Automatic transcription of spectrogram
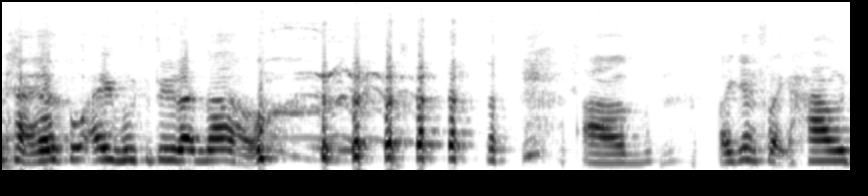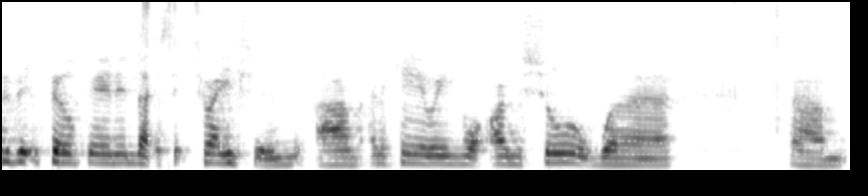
okay. I feel able to do that now. um, I guess like how did it feel being in that situation um, and hearing what I'm sure were um,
